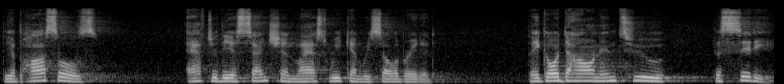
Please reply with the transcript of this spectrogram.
The apostles, after the ascension last weekend we celebrated, they go down into the city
